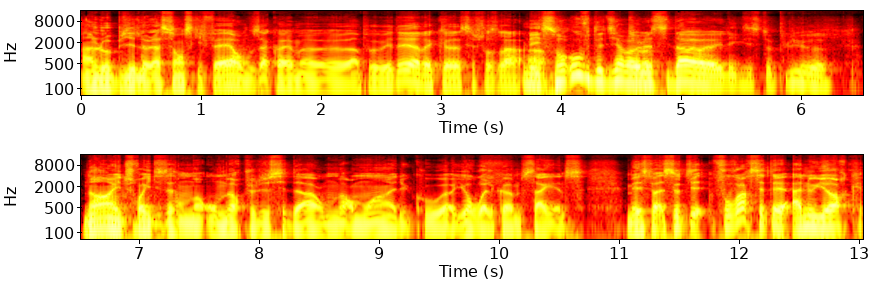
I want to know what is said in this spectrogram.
un lobby de la science qui fait. On vous a quand même euh, un peu aidé avec euh, ces choses-là. Mais hein. ils sont ouf de dire euh, le sida, euh, il n'existe plus. euh. Non, il- je crois qu'il disait on, me- on meurt plus du sida, on meurt moins, et du coup, euh, you're welcome, science. Mais c'est- faut voir, c'était à New York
